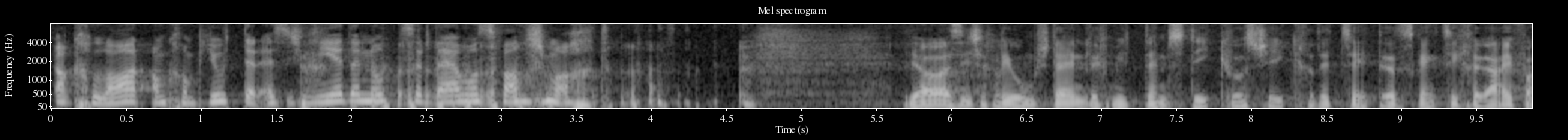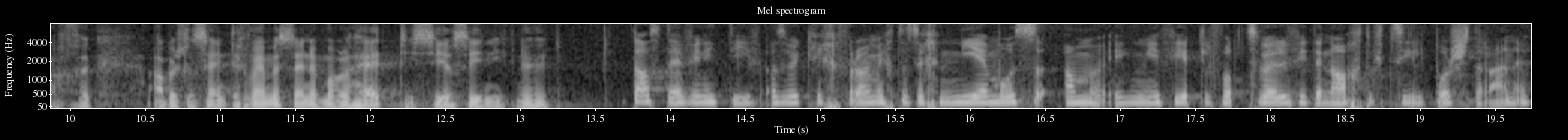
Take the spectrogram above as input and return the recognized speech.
Ah klar, am Computer. Es ist nie der Nutzer, der es falsch macht. ja, es ist ein bisschen umständlich mit dem Stick, was schicken etc. Das geht sicher einfacher. Aber schlussendlich, wenn man es dann mal hat, ist es sehr sinnig, nicht? Das definitiv. Also wirklich, ich freue mich, dass ich nie muss am irgendwie Viertel vor zwölf in der Nacht auf die Zielpost rennen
